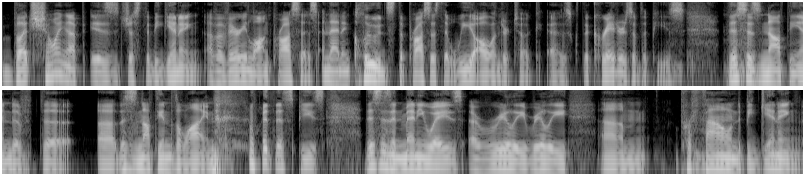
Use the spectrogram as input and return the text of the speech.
but showing up is just the beginning of a very long process and that includes the process that we all undertook as the creators of the piece this is not the end of the uh, this is not the end of the line with this piece. This is in many ways a really, really um, profound beginning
